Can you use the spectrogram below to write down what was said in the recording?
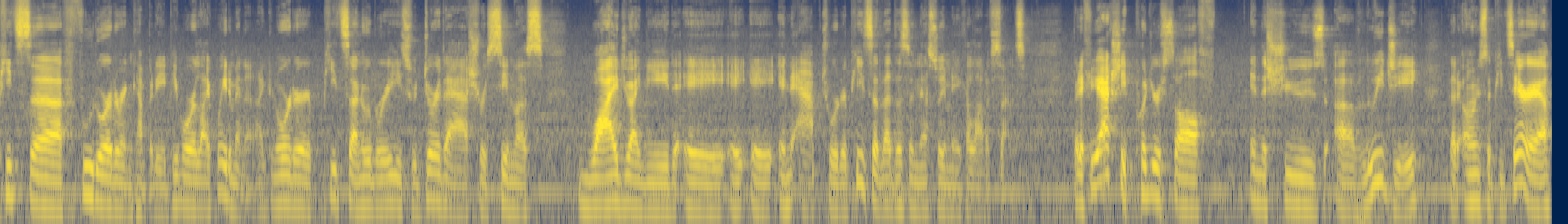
pizza food ordering company, people were like, wait a minute, I can order pizza on Uber Eats or DoorDash or Seamless. Why do I need a, a, a, an app to order pizza? That doesn't necessarily make a lot of sense. But if you actually put yourself in the shoes of Luigi that owns the pizzeria,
